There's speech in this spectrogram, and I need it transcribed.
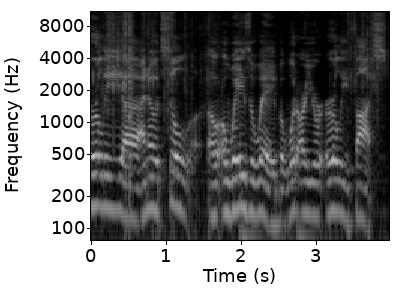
early? Uh, I know it's still a, a, ways away, but what are your early thoughts?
